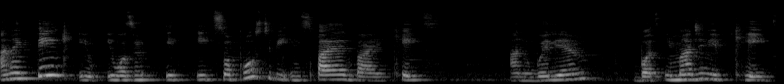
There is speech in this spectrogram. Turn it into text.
And I think it, it wasn't it, it's supposed to be inspired by Kate and William, but imagine if Kate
